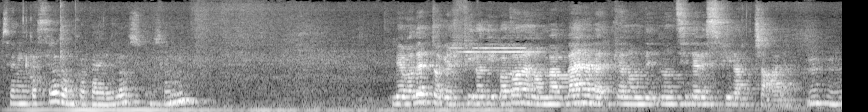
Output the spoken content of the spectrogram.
Sono incastrato un capello, scusami. Abbiamo detto che il filo di cotone non va bene perché non, non si deve sfilacciare. Mm-hmm.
